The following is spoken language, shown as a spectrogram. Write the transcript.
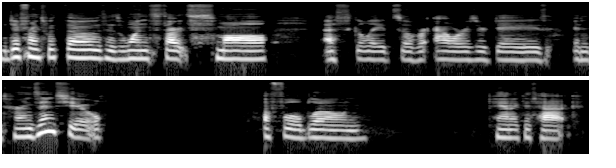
the difference with those is one starts small escalates over hours or days and turns into a full blown panic attack,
